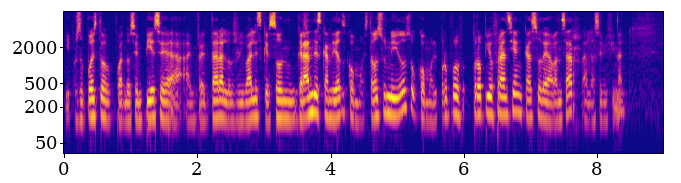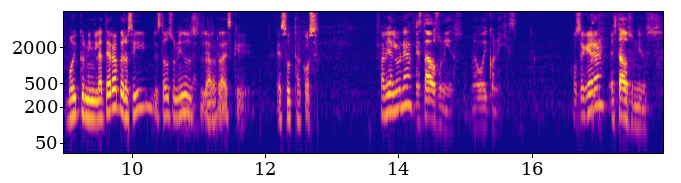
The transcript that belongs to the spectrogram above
Y por supuesto, cuando se empiece a, a enfrentar a los rivales que son grandes candidatos como Estados Unidos o como el propio, propio Francia en caso de avanzar a la semifinal. Voy con Inglaterra, pero sí, Estados Unidos, la verdad es que es otra cosa. Fabián Luna, Estados Unidos, me voy con ellas. Joseguera. Estados Unidos.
